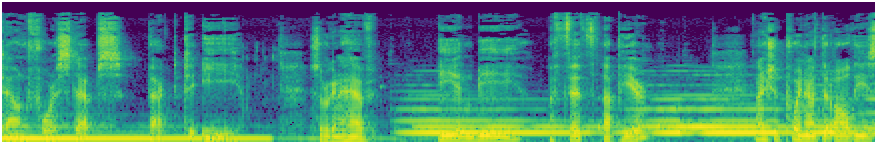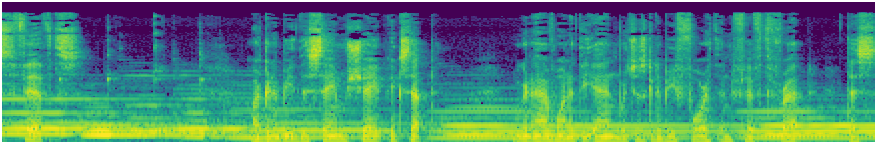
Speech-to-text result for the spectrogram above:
down four steps back to E. So we're going to have E and B, a fifth up here. And I should point out that all these fifths are going to be the same shape except we're going to have one at the end which is going to be fourth and fifth fret. This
